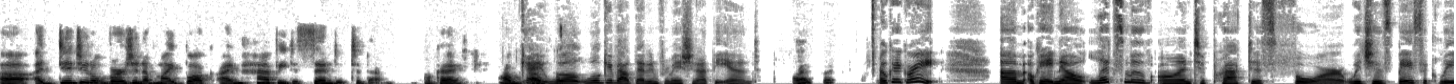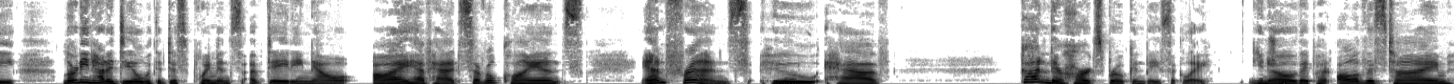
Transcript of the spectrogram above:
uh, a digital version of my book, I'm happy to send it to them. Okay. I'll, okay. I'll, we'll we'll give out that information at the end. All right. Good. Okay. Great. Um, okay. Now let's move on to practice four, which is basically learning how to deal with the disappointments of dating. Now, I have had several clients and friends who yeah. have gotten their hearts broken, basically. You know, sure. they put all of this time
